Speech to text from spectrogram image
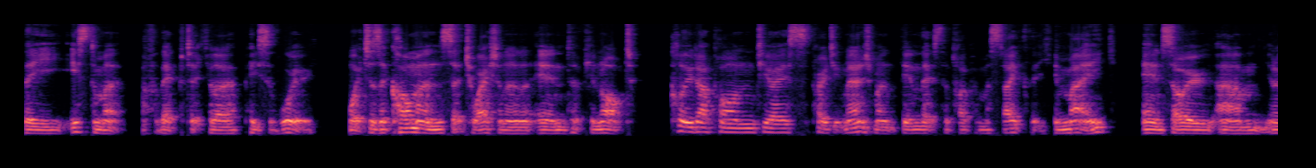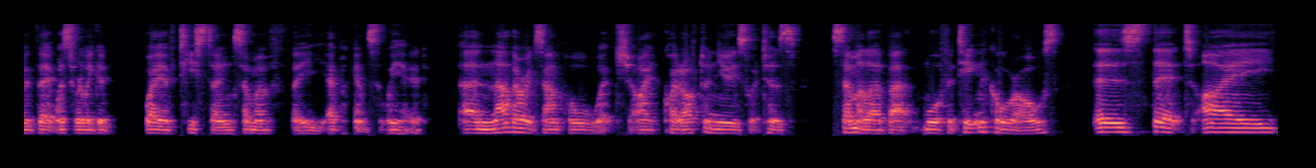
the estimate for that particular piece of work, which is a common situation. And, and if you're not clued up on GIS project management, then that's the type of mistake that you can make. And so, um, you know, that was a really good way of testing some of the applicants that we had. Another example, which I quite often use, which is similar but more for technical roles, is that I,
